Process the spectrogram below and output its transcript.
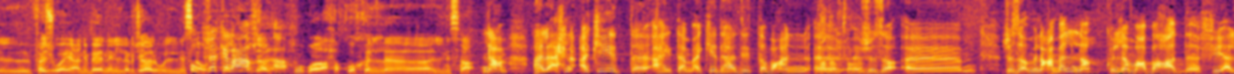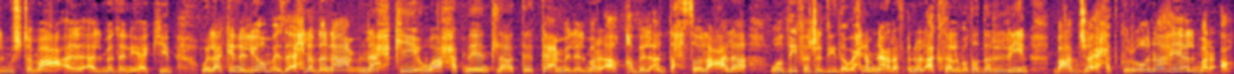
الفجوة يعني بين الرجال والنساء وبشكل عام. آه. وحقوق ال- النساء. نعم. هلأ إحنا أكيد هيثم أكيد هذه طبعا آه، تفضل، تفضل. جزء آه، جزء من عملنا كلنا مع بعض في المجتمع آه، المدني أكيد. ولكن اليوم إذا إحنا بدنا نعم- نحكي واحد اثنين ثلاثة تعمل المرأة قبل أن تحصل على وظيفة جديدة. وإحنا بنعرف إنه الأكثر المتضررين بعد جائحة كورونا هي المرأة.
